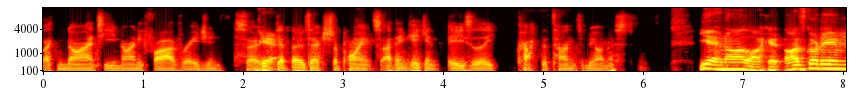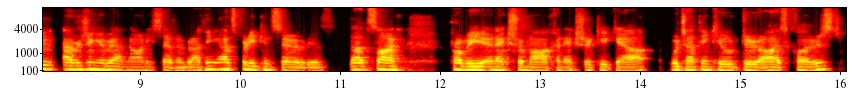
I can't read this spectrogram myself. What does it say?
like 90, 95 region. So Yeah. get those extra points. I think he can easily crack the ton, to be honest. Yeah, no, I like it. I've got him averaging about 97, but I think that's pretty conservative. That's like probably an extra mark, an extra kick out, which I think he'll do eyes closed.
